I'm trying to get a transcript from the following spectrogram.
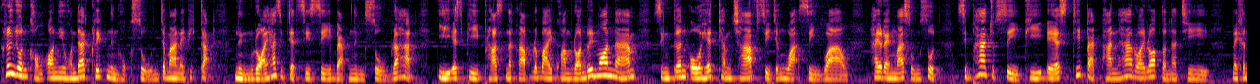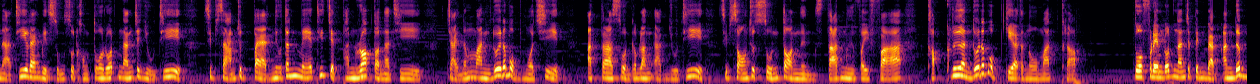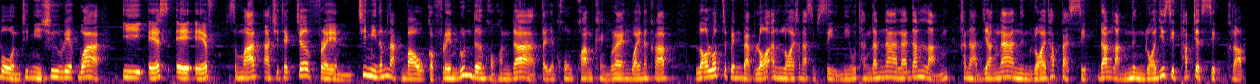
เครื่องยนต์ของ All New Honda Click 160 จะมาในพิกัด 157cc แบบ 1 สูบรหัส ESP Plus นะครับ ระบายความร้อนด้วยหม้อนน้ำ Single Overhead Camshaft 4 จังหวะ 4 วาล์ว ให้แรงม้าสูงสุด 15.4 PS ที่ 8,500 รอบต่อนนาที ในขณะที่แรงบิดสูงสุดของตัวรถนั้นจะอยู่ที่ 13.8 นิวตันเมตรที่ 7,000 รอบต่อนนาที จ่ายน้ำมันด้วยระบบหัวฉีด อัตราส่วนกำลังอัดอยู่ที่ 12.0 ต่อ 1 สตาร์ทมือไฟฟ้า ขับเคลื่อนด้วยระบบเกียร์อัตโนมัติครับ ตัวเฟรมรถนั้นจะเป็นแบบ Underbone ที่มีชื่อเรียกว่า ESAF Smart Architecture Frame ที่มีน้ำหนักเบากว่าเฟรมรุ่นเดิมของ Honda แต่ยังคงความแข็งแรงไว้นะครับล้อรถจะเป็นแบบล้ออันลอยขนาด 14 นิ้วทั้งด้านหน้าและด้านหลัง ขนาดยางหน้า 100ทับ80 ด้านหลัง 120ทับ70 ครับ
